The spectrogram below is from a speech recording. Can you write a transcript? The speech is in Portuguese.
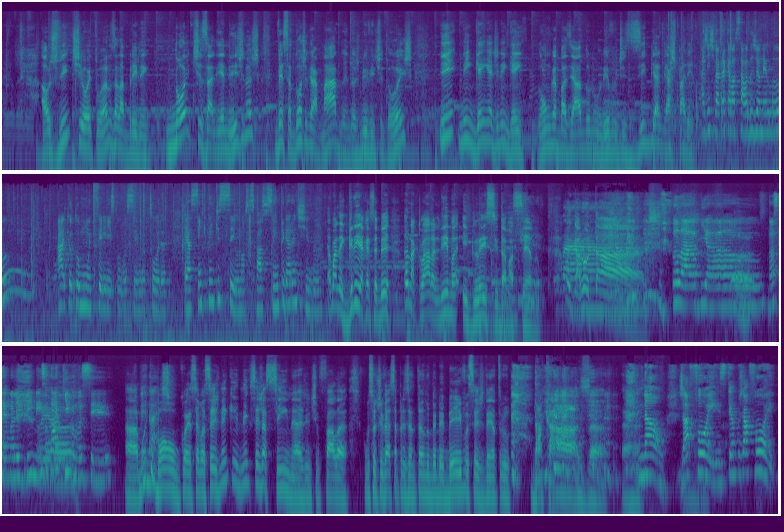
Aos 28 anos, ela brilha em Noites Alienígenas, vencedor de Gramado em 2022 e Ninguém é de Ninguém, longa baseado num livro de Zíbia Gasparini. A gente vai para aquela sala do janelão. Ai, que eu tô muito feliz por você, doutora. É assim que tem que ser, o nosso espaço sempre garantido. É uma alegria receber Ana Clara Lima e Gleice Damasceno. Oi, garotas! Olá, Bial! Nossa, é uma alegria imensa estar aqui com você. Ah, é muito bom conhecer vocês, nem que, nem que seja assim, né? A gente fala como se eu estivesse apresentando o BBB e vocês dentro da casa. É. Não, já foi, esse tempo já foi.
